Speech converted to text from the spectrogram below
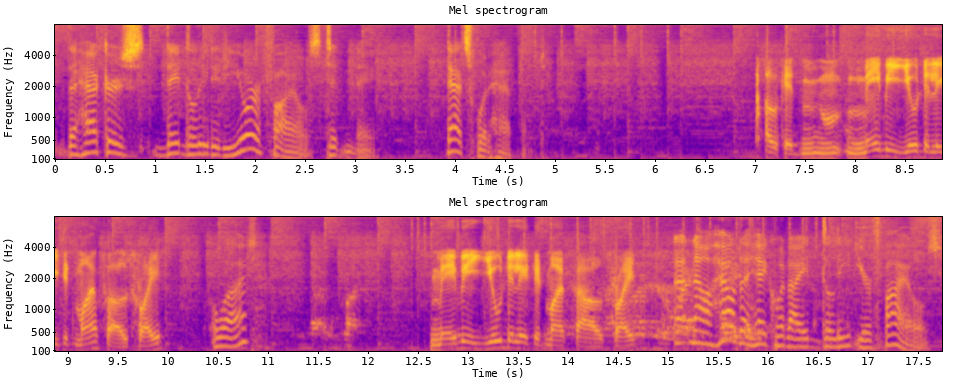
the hackers—they deleted your files, didn't they? That's what happened. Okay, m- maybe you deleted my files, right? What? Maybe you deleted my files, right? Uh, now, how the heck would I delete your files?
